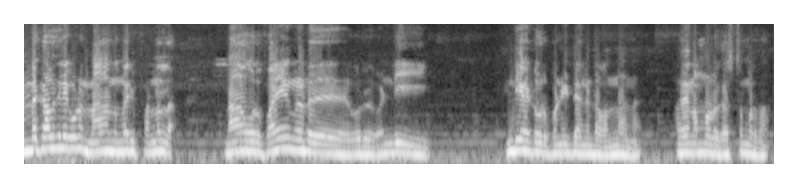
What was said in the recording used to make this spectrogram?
அந்த காலத்திலே கூட நான் அந்த மாதிரி பண்ணலை. நான் ஒரு ஃபைவ் ஹண்ட்ரடு ஒரு வண்டி இந்தியா டூர் பண்ணிட்டாங்கிட்ட வந்தாங்க அது நம்மளோட கஸ்டமர் தான்.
